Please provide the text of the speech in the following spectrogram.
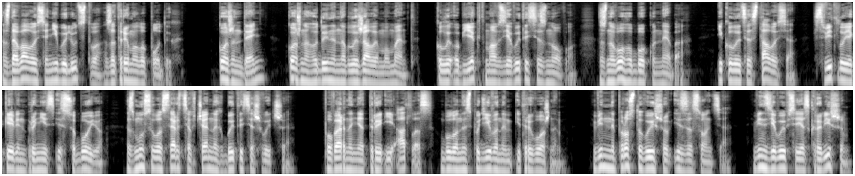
Здавалося, ніби людство затримало подих. Кожен день, кожна година наближали момент, коли об'єкт мав з'явитися знову, з нового боку неба. І коли це сталося, світло, яке він приніс із собою, змусило серця вчених битися швидше. Повернення 3 і Атлас було несподіваним і тривожним. Він не просто вийшов із-за сонця, він з'явився яскравішим,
